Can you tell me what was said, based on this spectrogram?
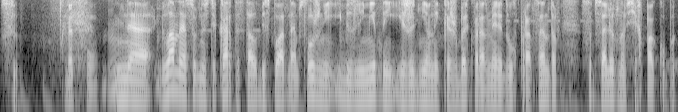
Plus. Да тьфу. Э, Главной особенностью карты стало бесплатное обслуживание и безлимитный ежедневный кэшбэк в размере 2% с абсолютно всех покупок.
